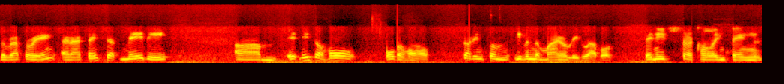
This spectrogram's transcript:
the refereeing, and I think that maybe um, it needs a whole overhaul, starting from even the minor league levels. They need to start calling things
